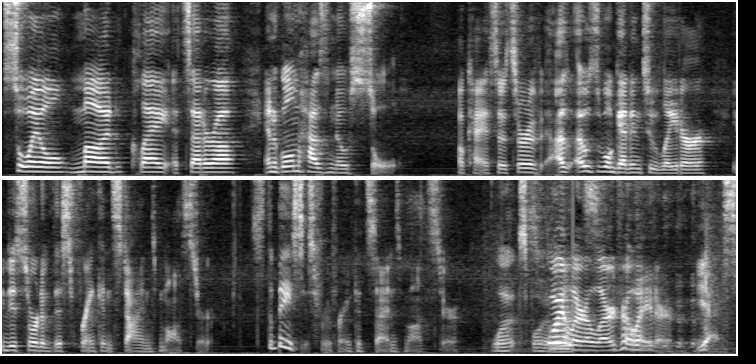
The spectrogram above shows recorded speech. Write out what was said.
soil, mud, clay, etc. And a golem has no soul. Okay, so it's sort of, as, as we'll get into later, it is sort of this Frankenstein's monster. It's the basis for Frankenstein's monster. What? Spoiler. Spoiler alert for later. yes.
